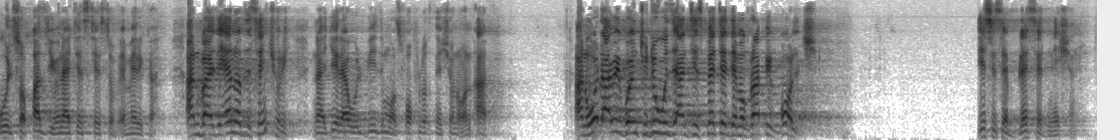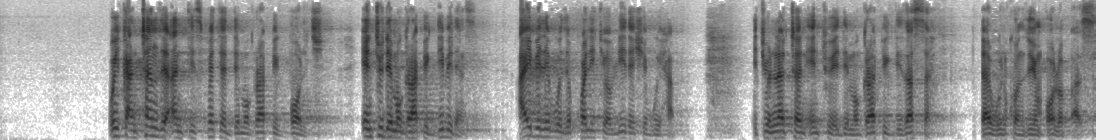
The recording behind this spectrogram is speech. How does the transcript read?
We will surpass the United States of America. And by the end of the century, Nigeria will be the most populous nation on earth. And what are we going to do with the anticipated demographic bulge? This is a blessed nation we can turn the anticipated demographic bulge into demographic dividends. I believe with the quality of leadership we have, it will not turn into a demographic disaster that will consume all of us.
